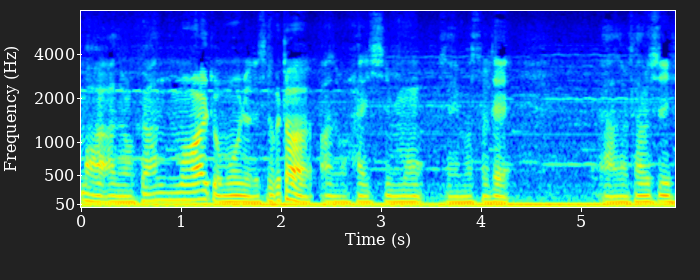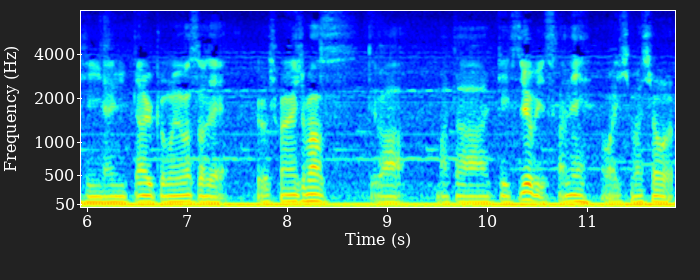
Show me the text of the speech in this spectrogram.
まああの不安もあると思うのでそういう方はあの配信もございますのであの楽しい日になると思いますのでよろしくお願いします。ではまた月曜日ですかね。お会いしましょう。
